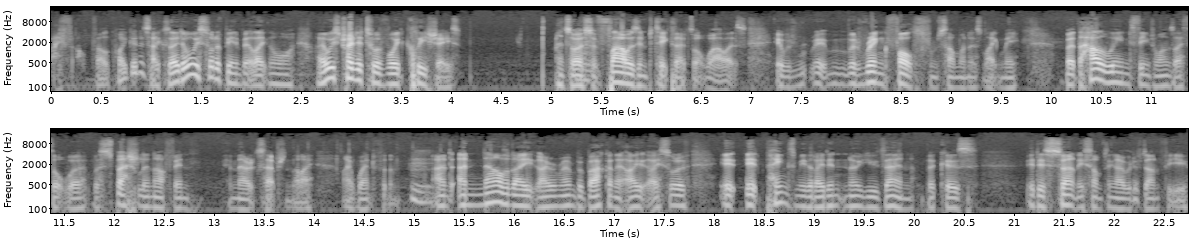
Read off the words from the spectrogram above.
I felt felt quite good inside because I'd always sort of been a bit like oh I always tried to avoid cliches. And so, so Mm. flowers in particular, I thought, well, it's it would it would ring false from someone as like me, but the Halloween themed ones I thought were, were special enough in, in their exception that I, I went for them. Hmm. And and now that I, I remember back on it, I, I sort of it, it pains me that I didn't know you then because it is certainly something I would have done for you.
